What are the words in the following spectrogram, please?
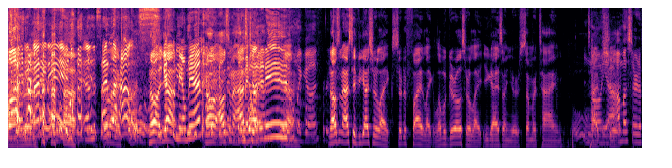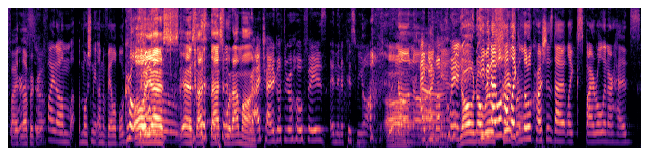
What? you got it in on the side of the house. No, yeah. the mailman. No, I was gonna ask you. Got it in. Oh my god. No, I was gonna ask you if you guys are like certified like lover girls or like you guys on your summertime No, type yeah, shit. I'm a certified We're lover girl. certified um emotionally unavailable girls. Oh yes, yes, that's that's what I'm Bro, on. I try to go through a whole phase and then it pissed me off. Uh, No, no. I gave up can't. quick. Yo, no, Stevie real and I will shit, have like bro. little crushes that like spiral in our heads.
